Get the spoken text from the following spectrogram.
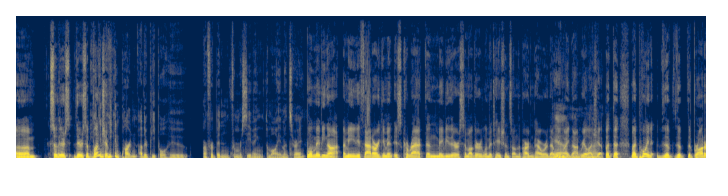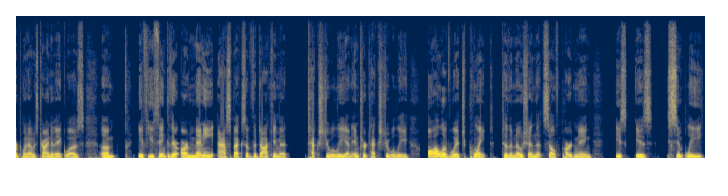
Um, so there's there's a He bunch can, of he can pardon other people who are forbidden from receiving emoluments, right? well, maybe not. I mean, if that argument is correct, then maybe there are some other limitations on the pardon power that we Yeah, might not realize right. yet. But the my point, the, the the broader point I was trying to make was, um, if you think there are many aspects of the document, textually and intertextually, all of which point to the notion that self pardoning is is simply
